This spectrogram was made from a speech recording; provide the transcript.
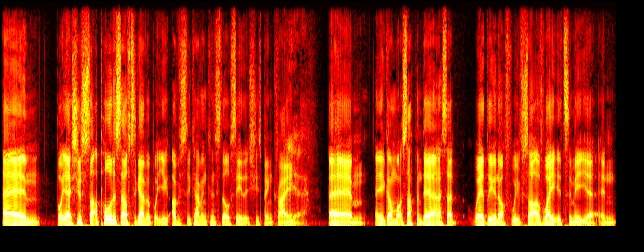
Um, but yeah, she just sort of pulled herself together. But you obviously Kevin can still see that she's been crying. Yeah. Um, and you're gone, what's happened here? And I said, weirdly enough, we've sort of waited to meet you, and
